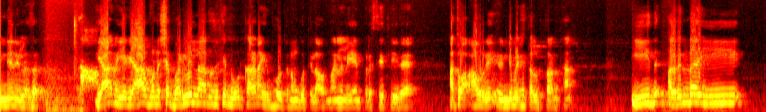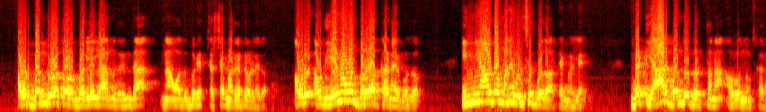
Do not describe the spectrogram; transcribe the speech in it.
ಇನ್ನೇನಿಲ್ಲ ಸರ್. ಯಾರು ಈಗ ಯಾವ ಮನುಷ್ಯ ಬರಲಿಲ್ಲ ಅನ್ನೋದಕ್ಕೆ ನೂರು ಕಾರಣ ಇರ್ಬೋದು, ನಮ್ಗೆ ಗೊತ್ತಿಲ್ಲ. ಅವ್ರ ಮನೇಲಿ ಏನು ಪರಿಸ್ಥಿತಿ ಇದೆ ಅಥವಾ ಅವ್ರಿಗೆ ಇಂಟಿಮೇಷನ್ ತಲುಪ್ತಾ ಅಂತ. ಈ ಅದರಿಂದ ಈ ಅವ್ರು ಬಂದ್ರು ಅಥವಾ ಅವ್ರು ಬರ್ಲಿಲ್ಲ ಅನ್ನೋದ್ರಿಂದ ನಾವು ಅದ್ರ ಬಗ್ಗೆ ಚರ್ಚೆ ಮಾಡಿದ್ರೆ ಒಳ್ಳೇದು. ಅವ್ರ ಅವ್ರದ್ದು ಏನೋ ಒಂದು ಬಲವಾದ ಕಾರಣ ಇರ್ಬೋದು. ಇನ್ಯಾವುದೋ ಮನೆ ಉಳಿಸಿರ್ಬೋದು ಆ ಟೈಮಲ್ಲಿ ಬಟ್ ಯಾರು ಬಂದ್ರು ದೊಡ್ಡತನ, ಅವ್ರಿಗೊಂದು ನಮಸ್ಕಾರ.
